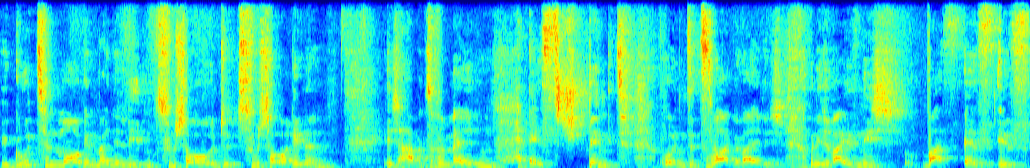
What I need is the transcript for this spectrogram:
Guten Morgen meine lieben Zuschauer und Zuschauerinnen. Ich habe zu vermelden, es stinkt und zwar gewaltig und ich weiß nicht was es ist.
